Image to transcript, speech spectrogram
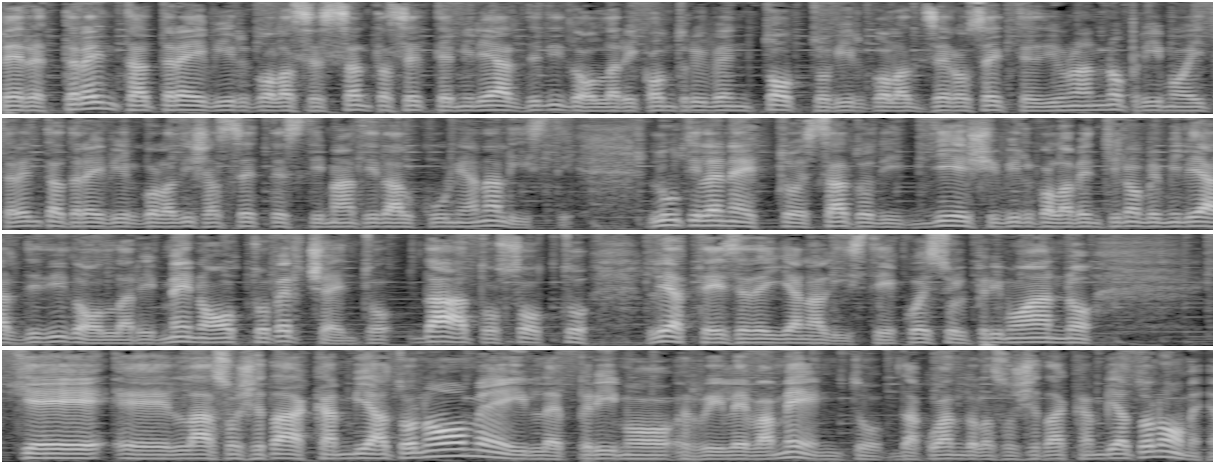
per 33,67 miliardi di dollari contro i 28,07 di un anno prima e i 33,17 stimati da alcuni analisti. L'utile netto è stato di 10,29 miliardi di dollari, meno 8%, dato sotto le attese degli analisti. E questo è il primo anno che eh, la società ha cambiato nome, il primo rilevamento da quando la società ha cambiato nome.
